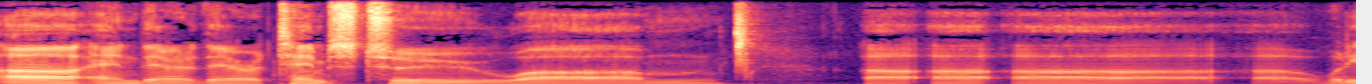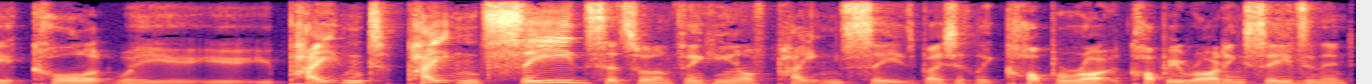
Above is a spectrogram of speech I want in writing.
uh, and their their attempts to. Um, uh, uh, uh, what do you call it? Where you, you, you patent patent seeds. That's what I'm thinking of. Patent seeds, basically copyright copywriting seeds, and then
